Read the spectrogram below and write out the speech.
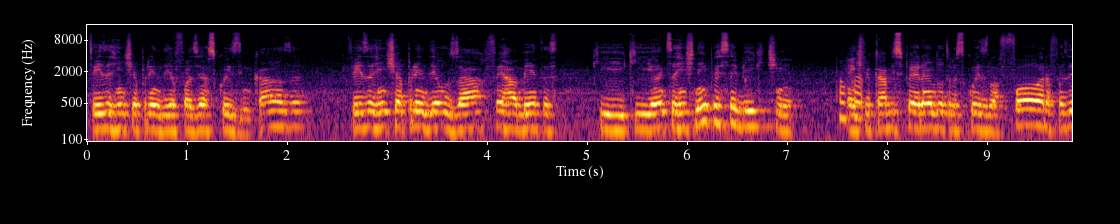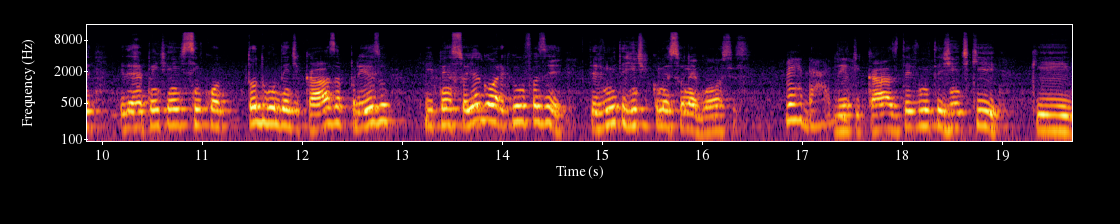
fez a gente aprender a fazer as coisas em casa, fez a gente aprender a usar ferramentas que, que antes a gente nem percebia que tinha. Então a gente ficava esperando outras coisas lá fora, fazer, e de repente a gente se encontra, todo mundo dentro de casa, preso, e pensou, e agora, o que eu vou fazer? Teve muita gente que começou negócios. Verdade. Dentro de casa, teve muita gente que que,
